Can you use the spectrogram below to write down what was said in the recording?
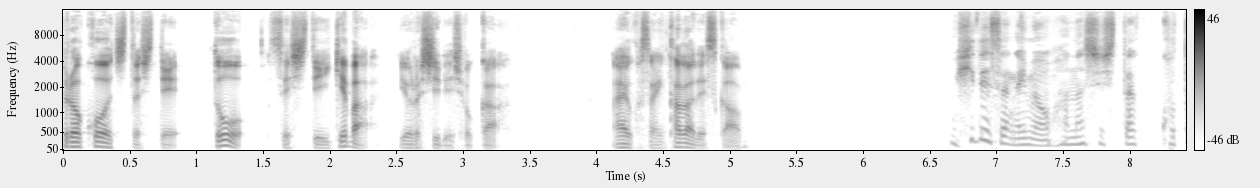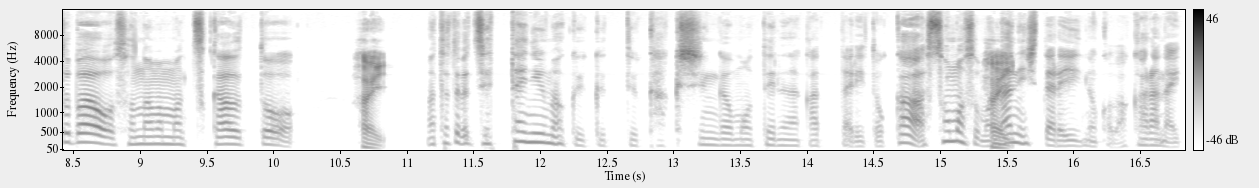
プロコーチとしてどう接していけばよろしいでしょうか？あやこさんいかがですか？ヒデさんが今お話しした言葉をそのまま使うと、はい。まあ、例えば絶対にうまくいくっていう確信が持てなかったりとかそもそもはい。何したらいいのかわからないっ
